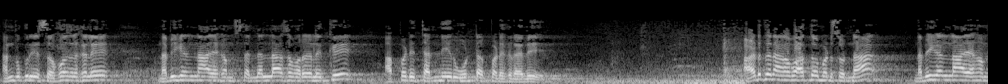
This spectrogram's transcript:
அன்புக்குரிய சகோதரர்களே நபிகள் நாயகம் செல்லல்லாஸ் அவர்களுக்கு அப்படி தண்ணீர் ஊட்டப்படுகிறது. அடுத்து நாங்கள் பார்த்தோம் சொன்னா நபிகள் நாயகம்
